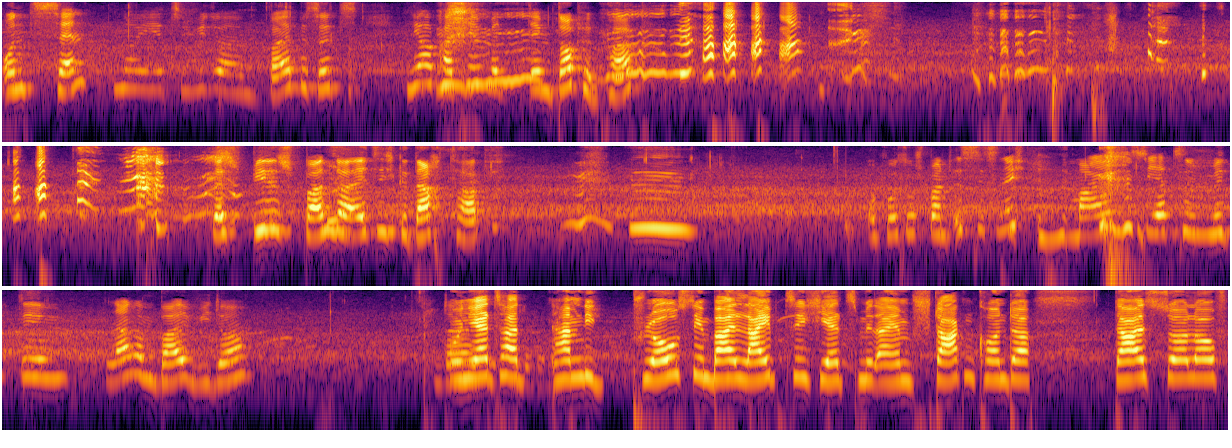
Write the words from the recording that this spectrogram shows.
Und Sentner jetzt wieder im Ballbesitz. Ja, Katin mit dem Doppelpack. Das Spiel ist spannender, als ich gedacht habe. Obwohl so spannend ist es nicht. Mainz jetzt mit dem langen Ball wieder. Da Und jetzt hat, haben die Pros den Ball Leipzig jetzt mit einem starken Konter. Da ist Sörloff.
